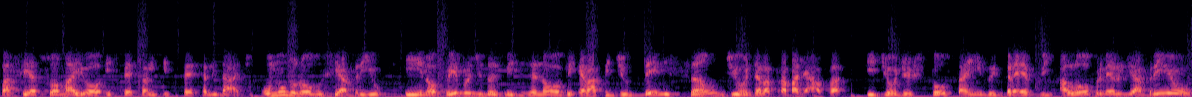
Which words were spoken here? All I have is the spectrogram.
vai ser a sua maior especialidade. O mundo novo se abriu e em novembro de 2019 ela pediu demissão de onde ela trabalhava e de onde eu estou saindo em breve. Alô, primeiro de abril!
